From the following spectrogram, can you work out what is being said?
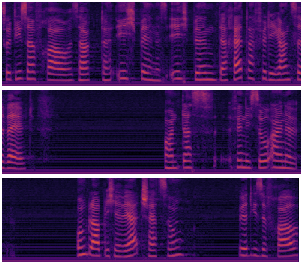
zu dieser Frau sagt er, ich bin es, ich bin der Retter für die ganze Welt. Und das finde ich so eine unglaubliche Wertschätzung für diese Frau.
